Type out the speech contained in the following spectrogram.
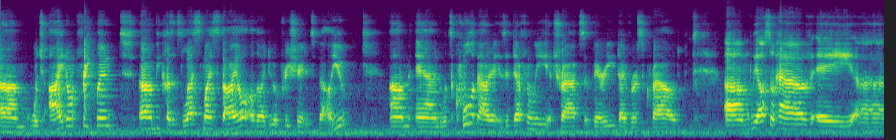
um, which I don't frequent um, because it's less my style, although I do appreciate its value. Um, and what's cool about it is it definitely attracts a very diverse crowd. Um, we also have a, uh,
